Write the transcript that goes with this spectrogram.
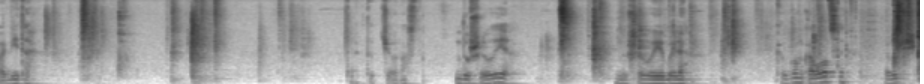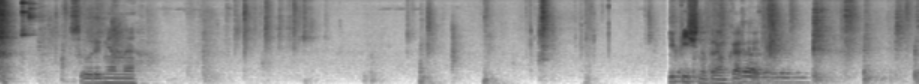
Все побито. Так, тут что у нас? Душевые. Душевые были. Кругом колодцы, ручки современные. Типично прям каркает. да, да, да.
